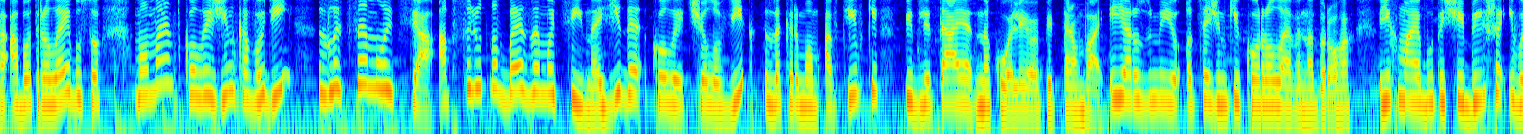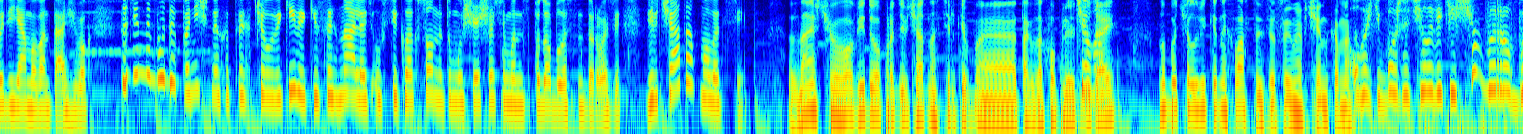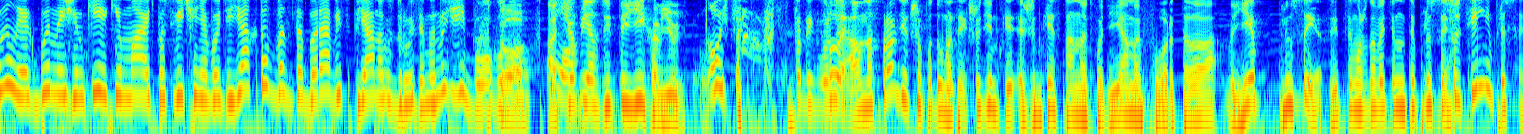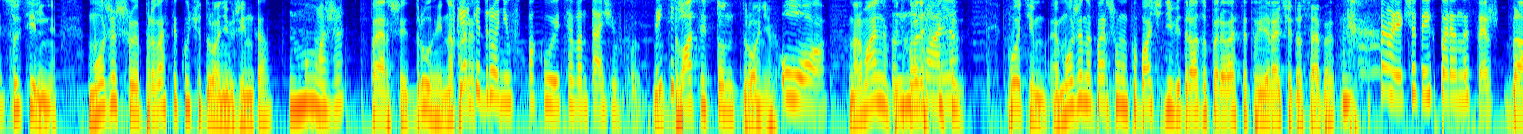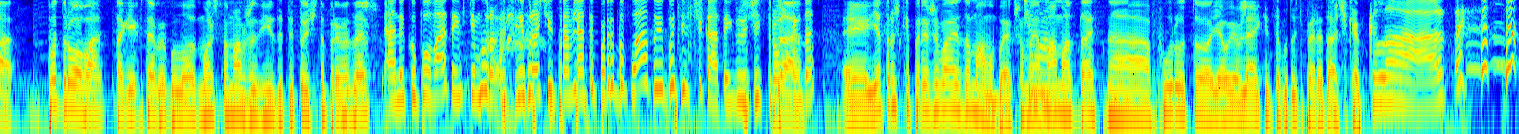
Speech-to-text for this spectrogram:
або тролейбусу. Момент, коли жінка водій з лицем лиця, абсолютно беземоційна, їде, коли чоловік за кермом автівки підлітає на колію під трамвай. І я розумію, оце жінки королеви на дорогах. Їх має бути ще більше і водіями вантажівок. Тоді не буде панічних цих чоловіків, які сигналять у всі клаксони, тому що щось йому не сподобалось на дорозі. Дівчата молодці. Знаєш, чого відео про дівчат настільки е, так захоплюють Чого? людей? Ну бо чоловіки не хвастаються своїми вчинками. Ой, боже, чоловіки, що б ви робили, якби не жінки, які мають посвідчення водія? Хто б вас забирав із п'янок з друзями? Ну їй богу. Хто? Ну, хто? А що б я звідти їхав, Юль? Ой, господи боже. Слухай, але насправді, якщо подумати, якщо жінки, жінки стануть водіями фур, то є плюси. Звідси можна витягнути плюси. Суцільні плюси. Суцільні. Можеш е, привезти кучу дронів, жінка. Може. Перший, другий, наперед Скільки дронів впакується вантажівкою? Тисяч? 20 тонн дронів. О, Нормально? Підходить? Нормально. Потім е, може на першому побаченні відразу перевести твої речі до себе. якщо ти їх перенесеш. Да, по дрова, так як в тебе було, можеш сама вже з'їздити, точно привезеш. А не купувати і всім гро- всі гроші відправляти передоплату і потім чекати їх вже 6 років, да? Е, я трошки переживаю за маму, бо якщо моя мама здасть на фуру, то я уявляю, які це будуть передачки. Клас.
